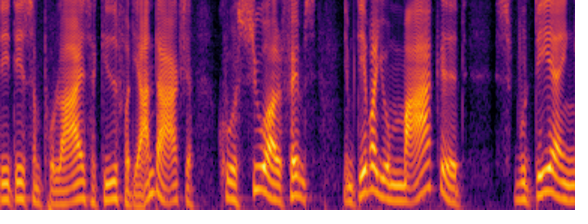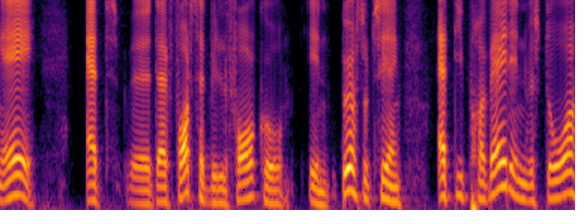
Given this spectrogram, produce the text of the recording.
Det er det, som Polaris har givet for de andre aktier. Kurs 97, jamen det var jo markedets vurdering af, at øh, der fortsat ville foregå en børsnotering, at de private investorer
